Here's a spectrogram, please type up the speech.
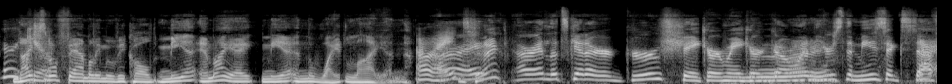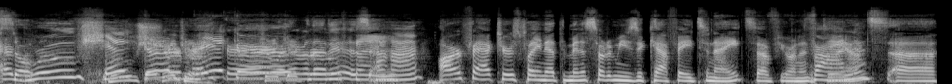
very nice cute. little family movie called Mia M.I.A. Mia and the White Lion. All right. All right. All right, let's get our groove shaker maker going. Here's the music stuff. Our so groove shaker, shaker. maker. whatever that groove is. thing. Uh-huh. Our Factor is playing at the Minnesota Music Cafe tonight. So if you want to dance, uh,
